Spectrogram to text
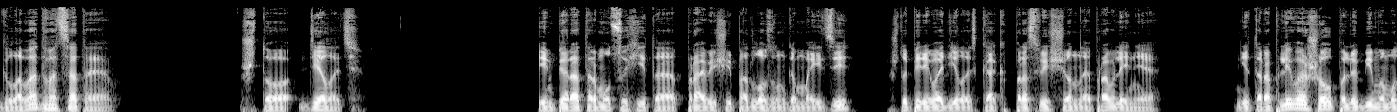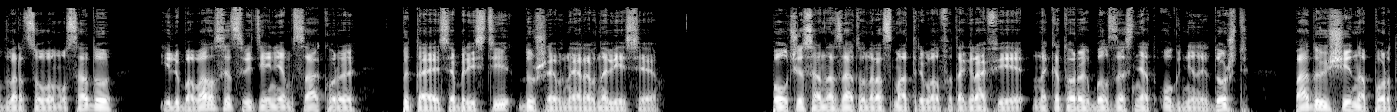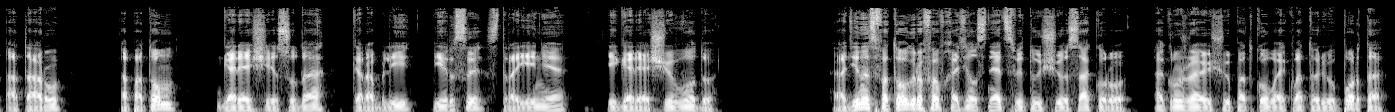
Глава 20. Что делать? Император Муцухита, правящий под лозунгом Мэйдзи, что переводилось как «просвещенное правление», неторопливо шел по любимому дворцовому саду и любовался цветением сакуры, пытаясь обрести душевное равновесие. Полчаса назад он рассматривал фотографии, на которых был заснят огненный дождь, падающий на порт Атару, а потом горящие суда, корабли, пирсы, строения и горящую воду. Один из фотографов хотел снять цветущую сакуру, окружающую подковой акваторию порта,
